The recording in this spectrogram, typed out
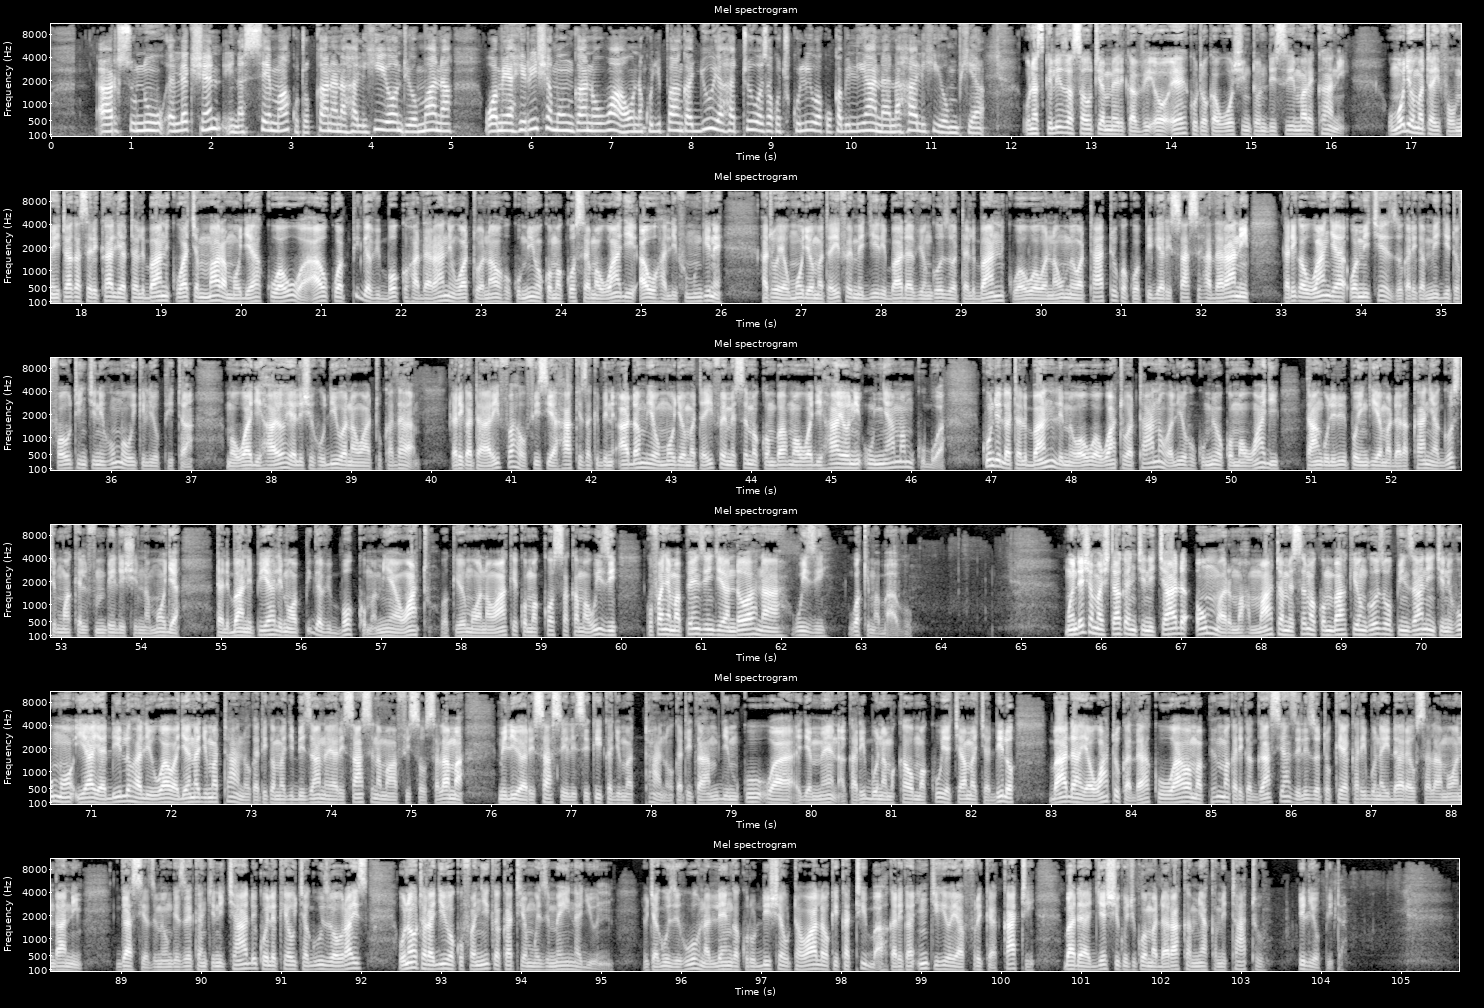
Arsunu Election inasema kutokana na hali hiyo, ndiyo maana wameahirisha muungano wao na kujipanga juu ya hatua za kuchukuliwa kukabiliana na hali hiyo mpya. Unasikiliza Sauti ya Amerika, VOA, kutoka Washington DC, Marekani. Umoja wa Mataifa umeitaka serikali ya Taliban kuacha mara moja kuwaua au kuwapiga viboko hadharani watu wanaohukumiwa kwa makosa ya mauaji au uhalifu mwingine. Hatua ya Umoja wa Mataifa imejiri baada ya viongozi wa Taliban kuwaua wanaume watatu kwa kuwapiga risasi hadharani katika uwanja wa michezo katika miji tofauti nchini humo wiki iliyopita. Mauaji hayo yalishuhudiwa na watu kadhaa. Katika taarifa, ofisi ya haki za kibinadamu ya Umoja wa Mataifa imesema kwamba mauaji hayo ni unyama mkubwa. Kundi la Taliban limewaua watu watano waliohukumiwa kwa mauaji tangu lilipoingia madarakani Agosti mwaka 2021. Talibani pia limewapiga viboko mamia ya watu wakiwemo wanawake kwa makosa kama wizi, kufanya mapenzi nje ya ndoa na wizi wa kimabavu. Mwendesha mashtaka nchini Chad Omar Mahamat amesema kwamba kiongozi wa upinzani nchini humo Yaya Dilo aliuawa jana Jumatano katika majibizano ya risasi na maafisa wa usalama. Milio ya risasi ilisikika Jumatano katika mji mkuu wa Jamena karibu na makao makuu ya chama cha Dilo baada ya watu kadhaa kuuawa mapema katika ghasia zilizotokea karibu na idara ya usalama wa ndani. Ghasia zimeongezeka nchini Chad kuelekea uchaguzi wa urais unaotarajiwa kufanyika kati ya mwezi Mei na Juni. Uchaguzi huo unalenga kurudisha utawala wa kikatiba katika nchi hiyo ya Afrika ya Kati baada ya jeshi kuchukua madaraka miaka mitatu iliyopita.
